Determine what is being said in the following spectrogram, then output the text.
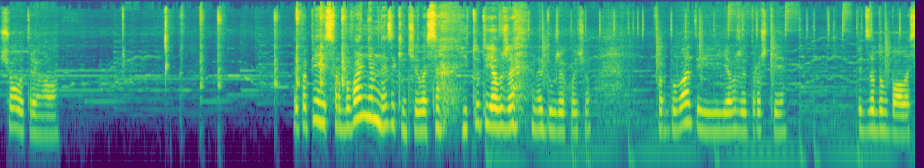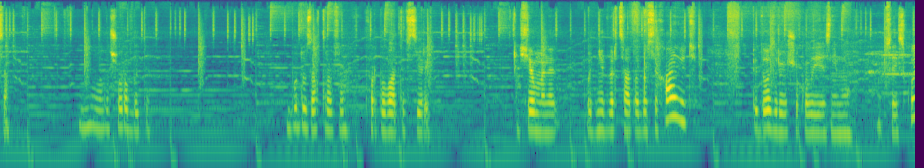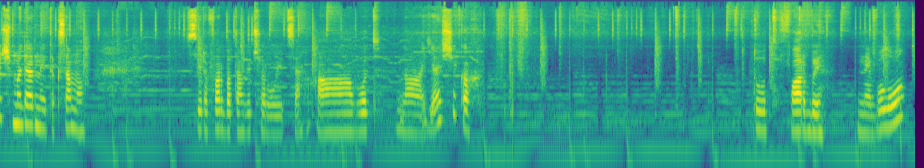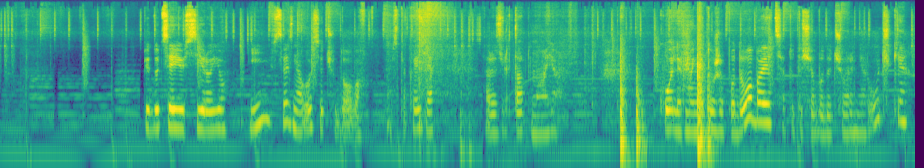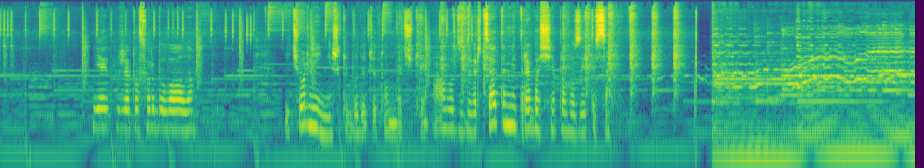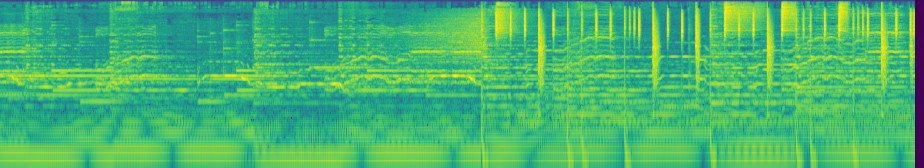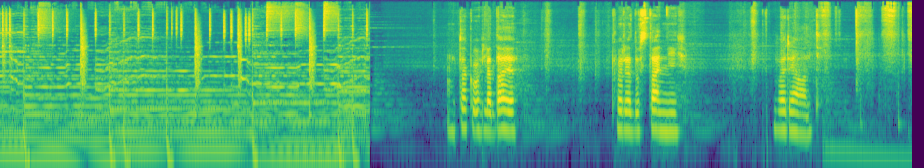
що отримала. Епопея з фарбуванням не закінчилася. І тут я вже не дуже хочу фарбувати, і я вже трошки підзадовбалася. Ну, але що робити? Буду завтра вже фарбувати в сірий. Ще в мене одні дверцята досихають. Підозрюю, що коли я зніму цей скотч малярний, так само сіра фарба там відшарується. А от на ящиках тут фарби не було під оцією сірою, і все знялося чудово. Ось такий я результат маю. Колір мені дуже подобається. Тут ще будуть чорні ручки. Я їх вже пофарбувала. І чорні ніжки будуть у тумбочки. А от з дверцятами треба ще повозитися. Так виглядає передостанній варіант.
